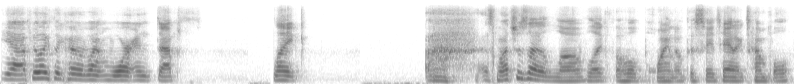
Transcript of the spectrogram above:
Yeah, I feel like they could have went more in depth. Like uh, as much as I love like the whole point of the Satanic Temple,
